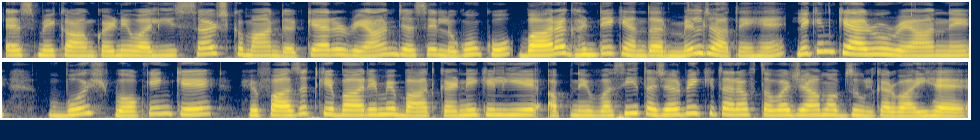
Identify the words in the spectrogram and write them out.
ایس میں کام کرنے والی سرچ کمانڈر کیرو ریان جیسے لوگوں کو بارہ گھنٹے کے اندر مل جاتے ہیں، لیکن کیرو ریان نے بش واکنگ کے حفاظت کے بارے میں بات کرنے کے لیے اپنے وسیع تجربے کی طرف توجہ مبزول کروائی ہے۔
